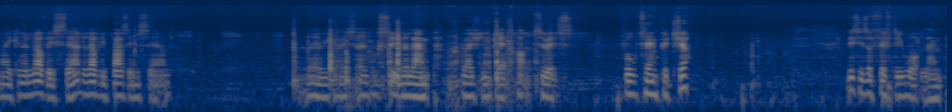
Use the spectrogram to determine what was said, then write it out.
making a lovely sound, a lovely buzzing sound. There we go, so we'll see the lamp gradually get up to its full temperature. This is a 50 watt lamp,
